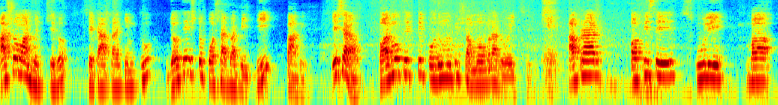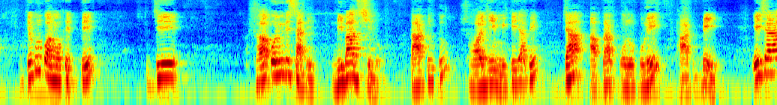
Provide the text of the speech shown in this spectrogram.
হাস্যমান হচ্ছিল, সেটা আপনার কিন্তু যথেষ্ট প্রসার বা বৃদ্ধি পাবে। এছাড়াও কর্মক্ষেত্রে পদোন্নতির সম্ভাবনা রয়েছে। আপনার অফিসে, স্কুলে বা যে কোনো কর্মক্ষেত্রে যে সহকর্মীদের সাথে বিবাদ ছিল, তা কিন্তু সহজেই মিটে যাবে, যা আপনার অনুকূলে থাকবে। এছাড়া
